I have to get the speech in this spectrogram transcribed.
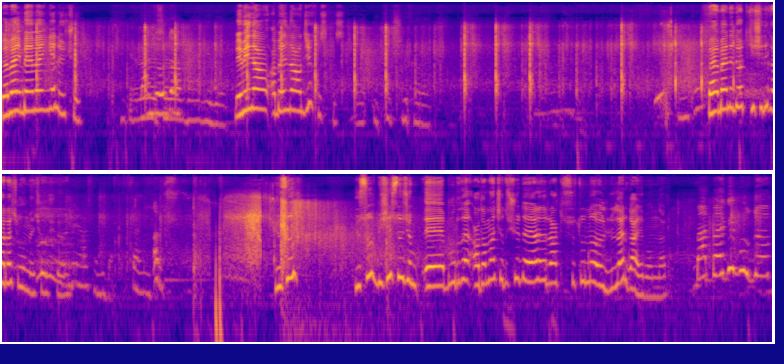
Ve ben ben ben gene üçüm. Ben de orada. Ve beni al, beni de alacak mısınız? İki kişilik araç. Ben ben de dört kişilik araç bulmaya çalışıyorum. Al. Yusuf, Yusuf bir şey söyleyeceğim. Ee, burada adamlar çatışıyor da herhalde rat sütununa öldüler galiba onlar. Ben bagi buldum.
